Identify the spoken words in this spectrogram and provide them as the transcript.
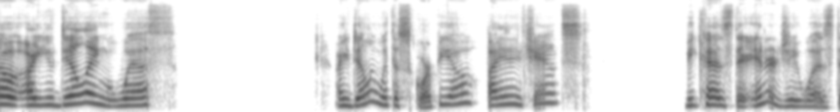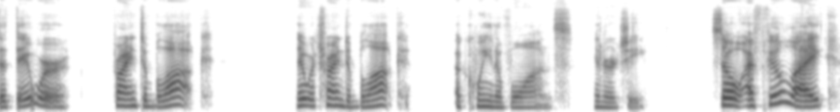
So are you dealing with are you dealing with a scorpio by any chance? Because their energy was that they were trying to block they were trying to block a queen of wands energy. So i feel like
